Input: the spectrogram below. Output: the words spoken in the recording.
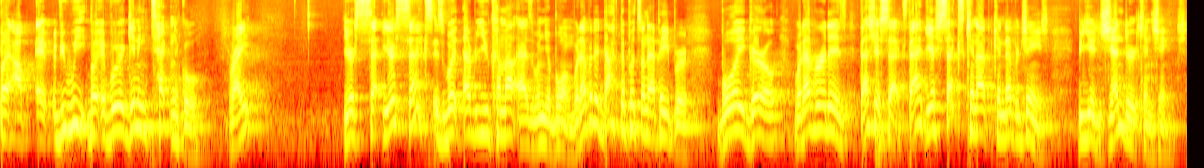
But I, if you, we, but if we're getting technical, right? Your se- your sex is whatever you come out as when you're born. Whatever the doctor puts on that paper, boy, girl, whatever it is, that's your sex. That your sex cannot can never change, but your gender can change.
